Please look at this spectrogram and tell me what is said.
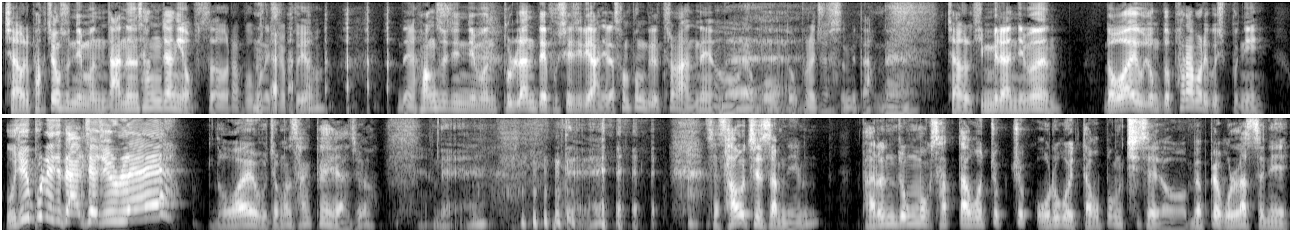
자, 우리 박정수 님은 나는 상장이 없어 라고 보내주셨고요. 네, 황수진 님은 불난데 부채질이 아니라 선풍기를 틀어놨네요라고 또 보내주셨습니다. 네. 자, 그리고 김미라님은 너와의 우정도 팔아버리고 싶으니 would you please 닥쳐줄래? 너와의 우정은 상폐해야죠. 네. 네. 자, 4573님. 다른 종목 샀다고 쭉쭉 오르고 있다고 뻥치세요. 몇백 올랐으니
